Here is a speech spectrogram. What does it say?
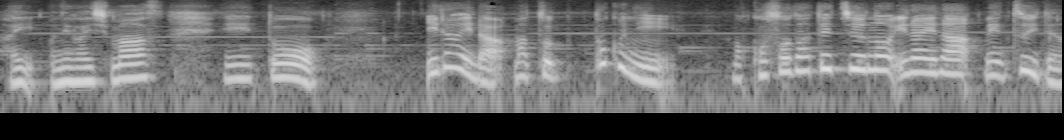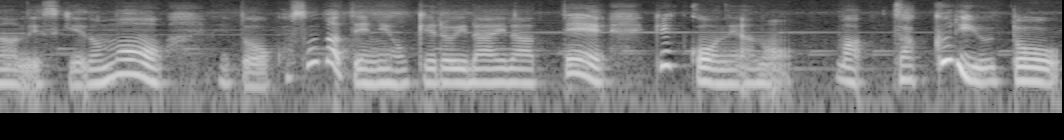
はい、お願いします。えっ、ー、とイライラ、まあ、と特にま子育て中のイライラについてなんですけれども、えっと、子育てにおけるイライラって結構ねあの、まあ、ざっくり言うと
